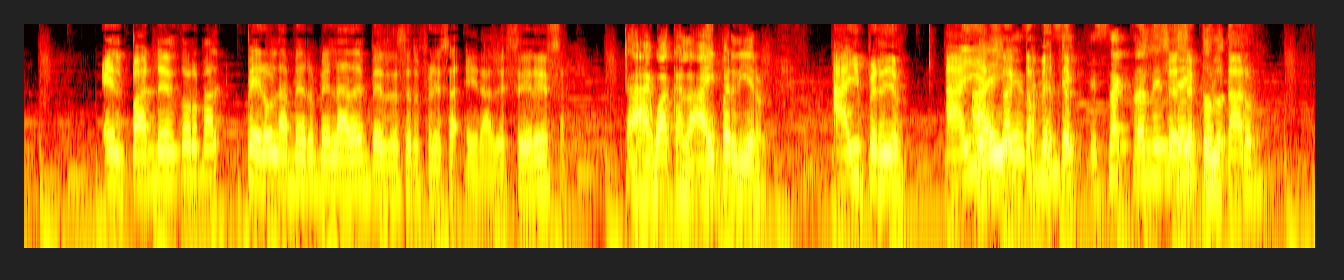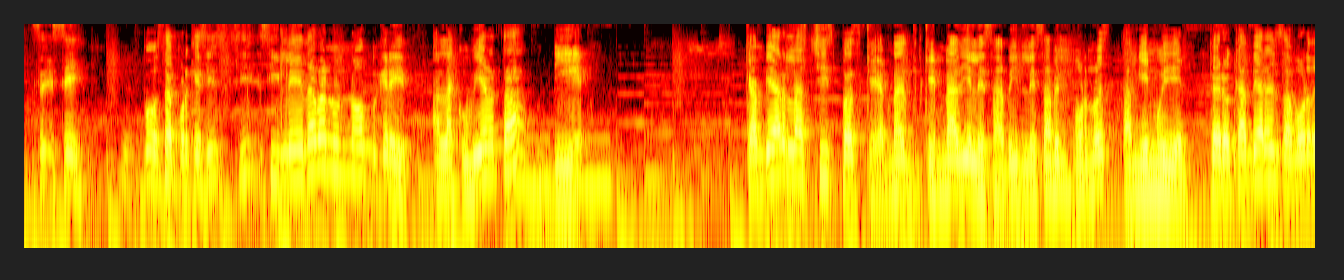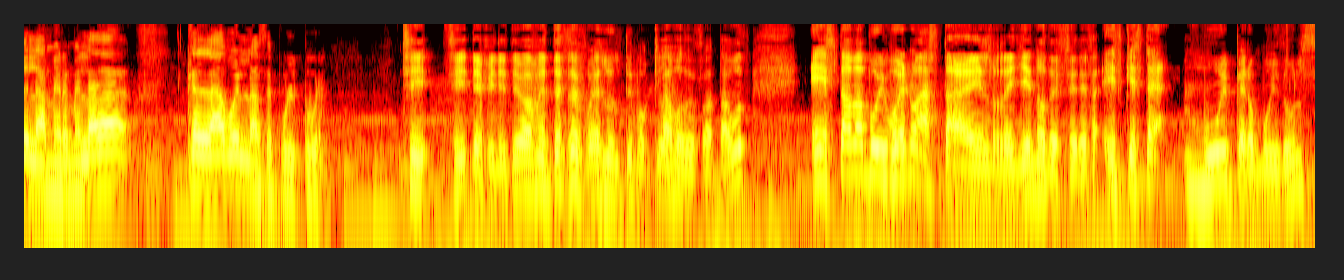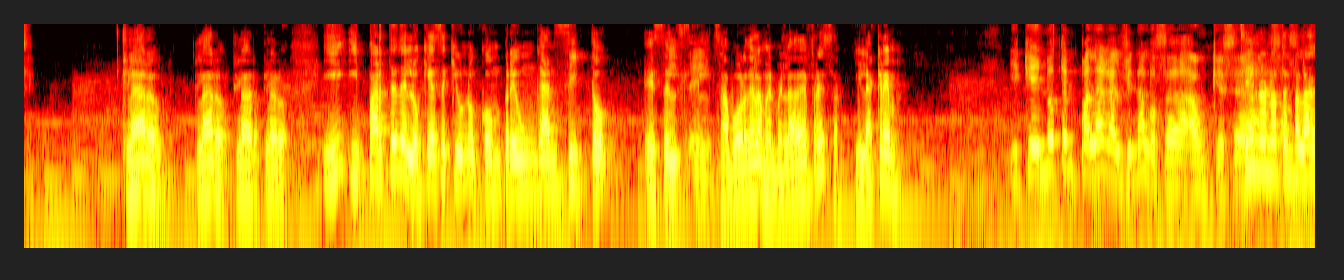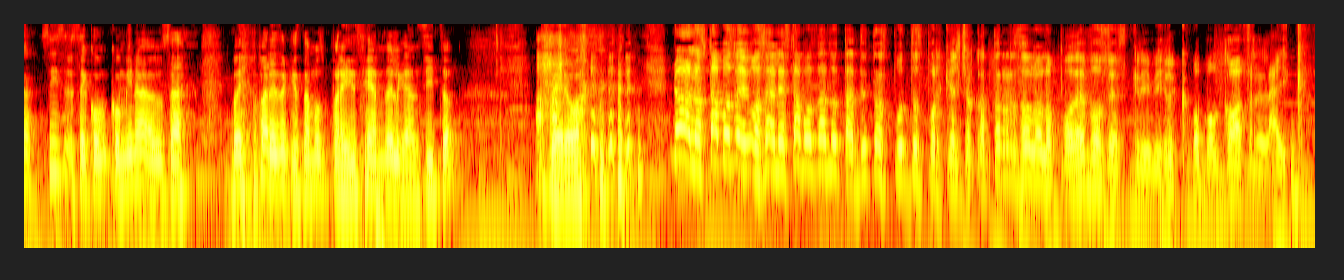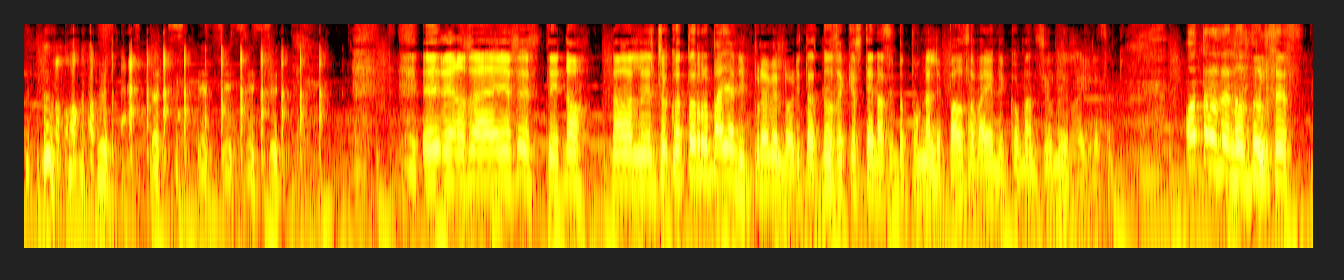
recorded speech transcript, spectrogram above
El pan es normal, pero la mermelada en vez de ser fresa era de cereza. Ah, guácala, ahí perdieron. Ahí perdieron. Ahí, Ahí es- exactamente sí, exactamente. se ahí todo- sepultaron. Sí, sí. O sea, porque si, si, si le daban un upgrade a la cubierta, bien. cambiar las chispas que, que nadie le, sabe, le saben por no es también muy bien. Pero cambiar el sabor de la mermelada, clavo en la sepultura. Sí, sí, definitivamente ese fue el último clavo de su ataúd. Estaba muy bueno hasta el relleno de cereza. Es que está muy, pero muy dulce. Claro, claro, claro, claro. Y, y parte de lo que hace que uno compre un gansito es el, el sabor de la mermelada de fresa y la crema. Y que no te empalaga al final, o sea, aunque sea. Sí, no, no o te empalaga. Sí, se, se com- combina, o sea, me parece que estamos prediciendo el gansito. Ajá. Pero No, lo estamos, de- o sea, le estamos dando tantitos puntos porque el chocotorro solo lo podemos describir como godlike. Eh, eh, o sea, es este, no, no, el chocotorro vayan y pruébenlo. Ahorita no sé qué estén haciendo, pónganle pausa, vayan y comanse uno y regresan. Otros de los dulces,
